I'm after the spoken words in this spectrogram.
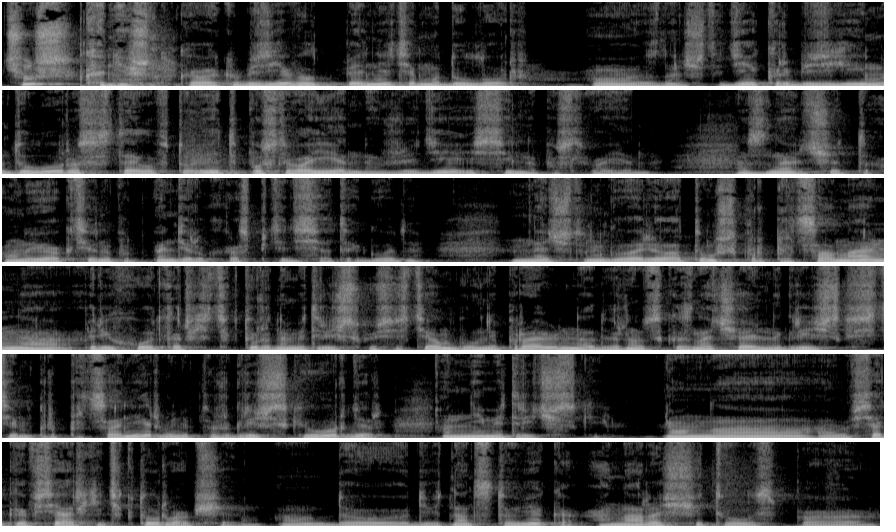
Чушь? Конечно. Корбюзье ввел понятие модулор. Значит, идея Корбюзье и модулора состояла в том... Это послевоенная уже идея, сильно послевоенная. Значит, он ее активно пропагандировал как раз в 50-е годы. Значит, он говорил о том, что пропорционально переход архитектуры на метрическую систему был неправильно, а вернуться к изначально греческой системе пропорционирования, потому что греческий ордер, он не метрический. Он, а, всякая, вся архитектура вообще а, до XIX века, она рассчитывалась по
